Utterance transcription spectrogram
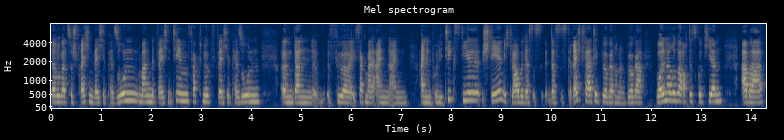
darüber zu sprechen, welche Personen man mit welchen Themen verknüpft, welche Personen ähm, dann für, ich sag mal, einen, einen, einen Politikstil stehen. Ich glaube, das ist, das ist gerechtfertigt. Bürgerinnen und Bürger wollen darüber auch diskutieren. Aber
